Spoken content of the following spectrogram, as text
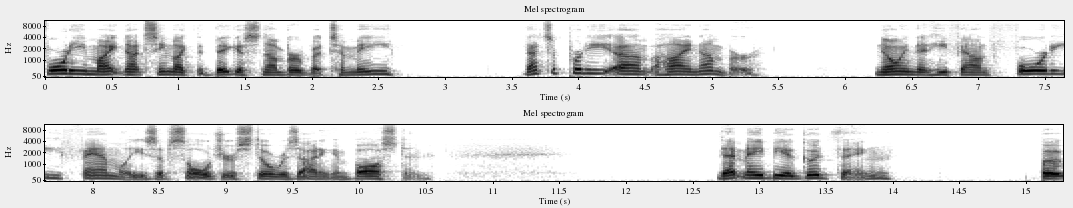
40 might not seem like the biggest number, but to me, that's a pretty um, high number, knowing that he found 40 families of soldiers still residing in Boston. That may be a good thing, but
